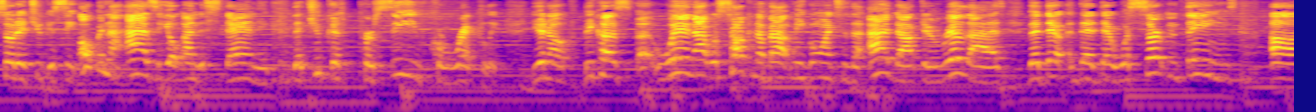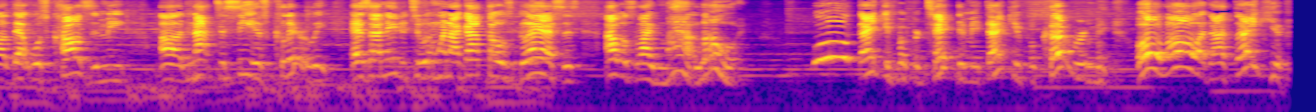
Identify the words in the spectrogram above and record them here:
so that you can see. Open the eyes of your understanding that you can perceive correctly. You know, because uh, when I was talking about me going to the eye doctor and realized that there that there were certain things uh, that was causing me uh, not to see as clearly as I needed to. And when I got those glasses, I was like, my Lord. Woo, thank you for protecting me. Thank you for covering me. Oh Lord, I thank you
